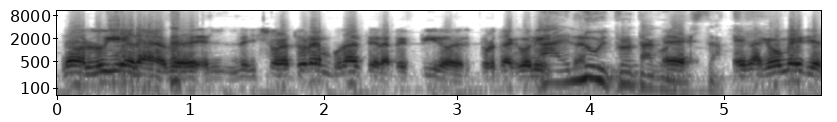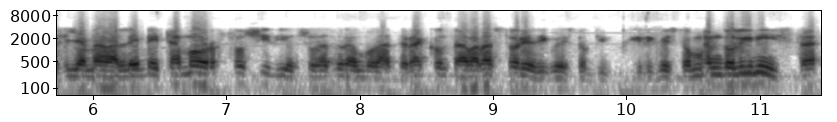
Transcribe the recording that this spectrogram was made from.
No, lui era, eh, il suonatore ambulante era Peppino, il protagonista. Ah, è lui il protagonista. Eh, e la commedia si chiamava Le metamorfosi di un suonatore ambulante, raccontava la storia di questo, di questo mandolinista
